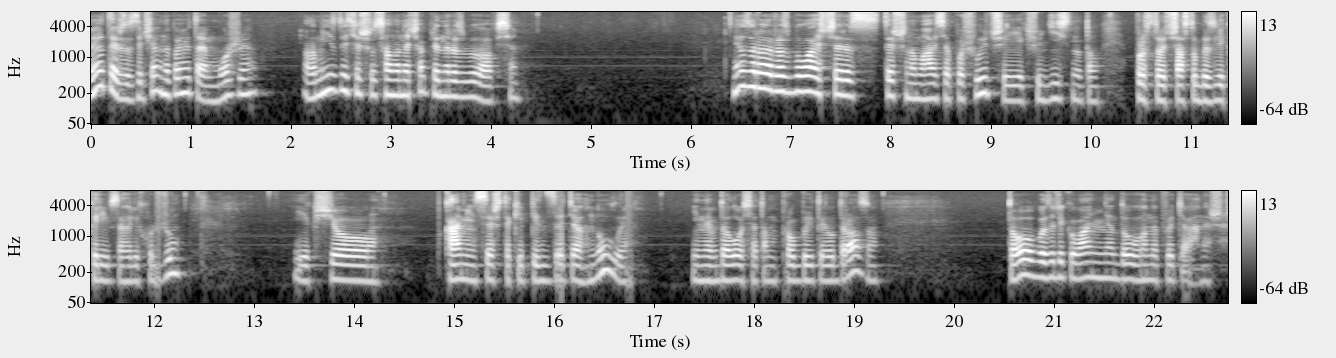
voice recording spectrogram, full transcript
Ну, я теж зустрічав, не пам'ятаю, може. Але мені здається, що саме на чаплі не розбивався. Я зараз розбиваюсь через те, що намагаюся пошвидше, і якщо дійсно там просто часто без лікарів взагалі ходжу. Якщо камінь все ж таки підзатягнули і не вдалося там пробити одразу, то без лікування довго не протягнеш.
